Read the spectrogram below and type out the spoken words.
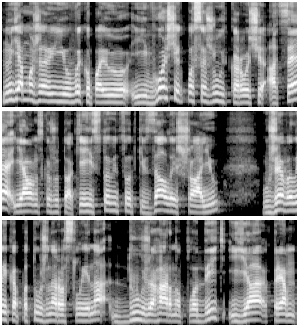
ну я може її викопаю і в горщик посажу. коротше, А це я вам скажу так: я її 100% залишаю. Вже велика потужна рослина, дуже гарно плодить, і я прям.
